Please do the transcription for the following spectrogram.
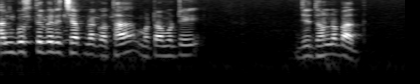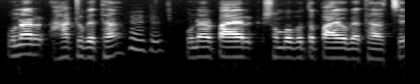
আমি বুঝতে পেরেছি আপনার কথা মোটামুটি জি ধন্যবাদ। ওনার হাঁটু ব্যথা ওনার পায়ের সম্ভবত পায়েও ব্যথা আছে।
